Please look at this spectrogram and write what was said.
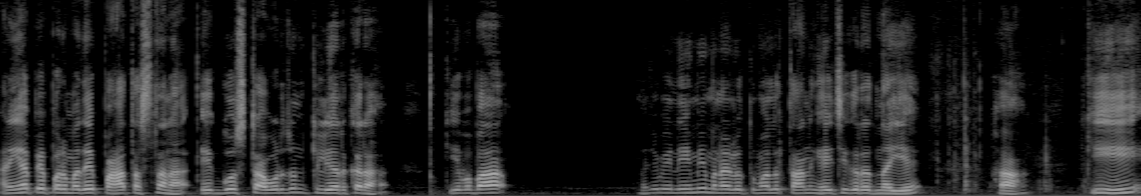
आणि या पेपरमध्ये पाहत असताना एक गोष्ट आवर्जून क्लिअर करा की बाबा म्हणजे मी नेहमी म्हणालो तुम्हाला ताण घ्यायची गरज नाही आहे हां की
